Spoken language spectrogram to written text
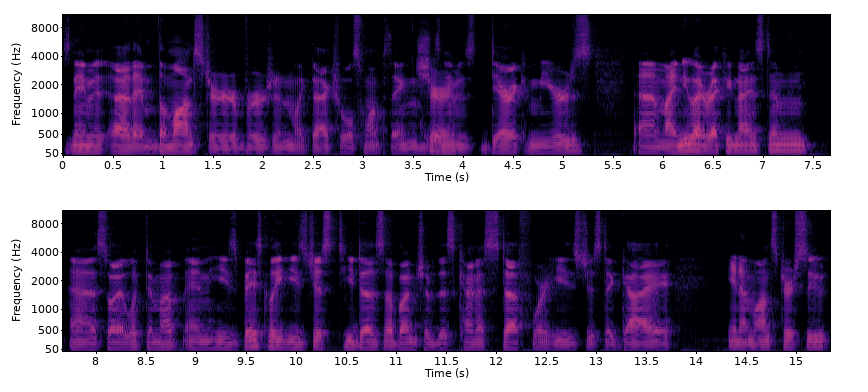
his name is uh, the, the monster version, like the actual Swamp Thing. Sure. His name is Derek Mears. Um, I knew I recognized him, uh, so I looked him up, and he's basically he's just he does a bunch of this kind of stuff where he's just a guy in a monster suit.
